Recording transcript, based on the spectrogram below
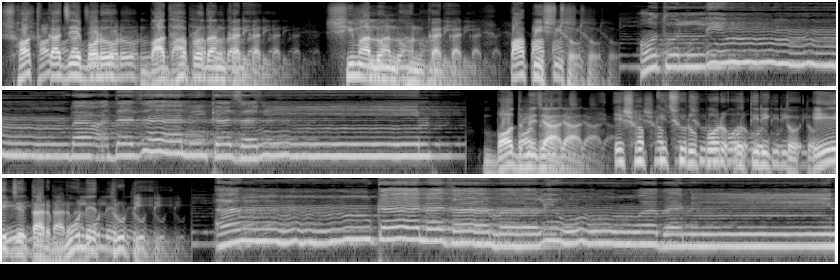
সৎ কাজে বড় বাধা প্রদানকারী। সীমা লঙ্ঘনকারী পাপিষ্ঠ عتل بعد ذلك زنيم বদমেজাজ এসব কিছুর উপর অতিরিক্ত এ যে তার মূলে ত্রুটি أن كان ذا مال وبنين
